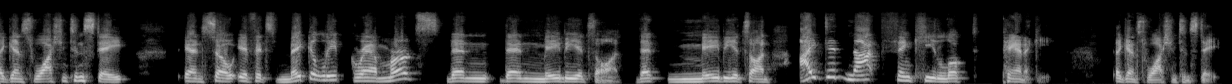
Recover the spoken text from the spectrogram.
against Washington State. And so if it's make a leap Graham Mertz, then then maybe it's on. Then maybe it's on. I did not think he looked panicky against Washington State.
